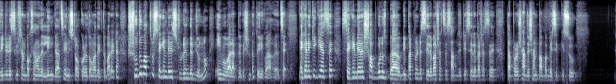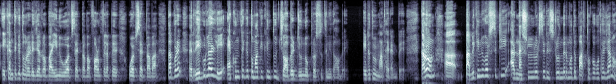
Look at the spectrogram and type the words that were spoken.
ভিডিও ডিসক্রিপশন বক্সে আমাদের লিঙ্ক আছে ইনস্টল করে তোমরা দেখতে পারো। এটা শুধুমাত্র সেকেন্ডারি স্টুডেন্টদের জন্য এই মোবাইল অ্যাপ্লিকেশনটা তৈরি করা হয়েছে। এখানে কি কি আছে? সেকেন্ডারির সবগুলো ডিপার্টমেন্টের সিলেবাস আছে সাবজেক্টের সিলেবাস আছে, তারপরে সাজেশন পাবা বেসিক কিছু। এখান থেকে তোমরা রেজাল্ট পাবা ইনি ওয়েবসাইট পাবা ফর্ম ফিল আপের ওয়েবসাইট পাবা। তারপরে রেগুলারলি এখন থেকে তোমাকে কিন্তু জবের জন্য প্রস্তুতি নিতে হবে। এটা তুমি মাথায় রাখবে। কারণ পাবলিক ইউনিভার্সিটি আর ন্যাশনাল ইউনিভার্সিটির স্টুডেন্টদের মধ্যে পার্থক্য কোথায় জানো?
